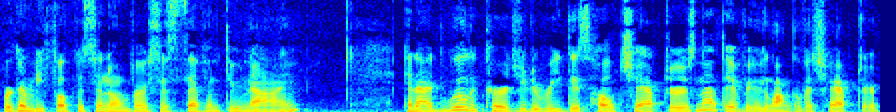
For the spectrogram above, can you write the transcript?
we're going to be focusing on verses 7 through 9. And I will encourage you to read this whole chapter. It's not that very long of a chapter.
